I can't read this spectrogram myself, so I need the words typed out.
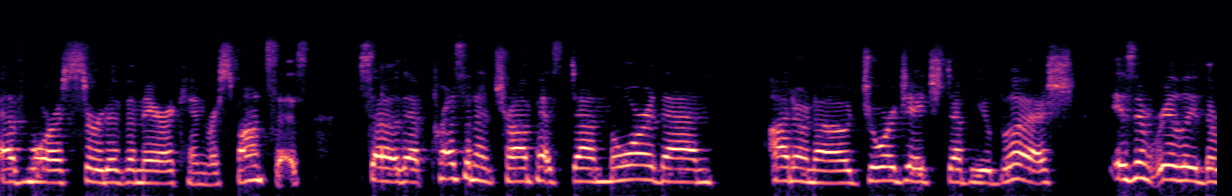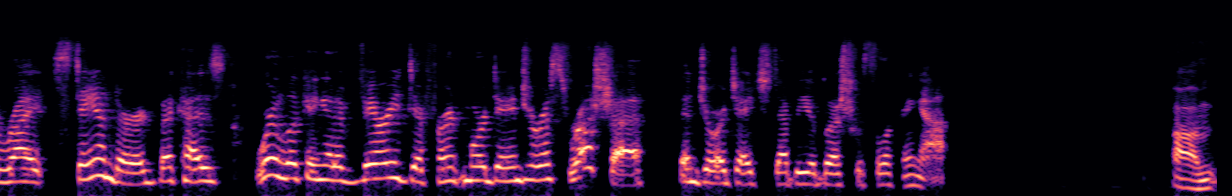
of more assertive American responses. So that President Trump has done more than, I don't know, George H.W. Bush isn't really the right standard because we're looking at a very different, more dangerous Russia than George H.W. Bush was looking at. Um,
